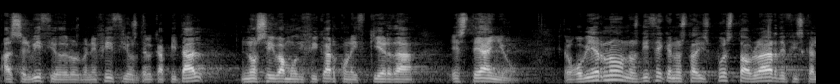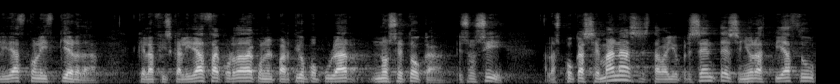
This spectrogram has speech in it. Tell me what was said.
al servicio de los beneficios del capital, no se iba a modificar con la izquierda este año. El Gobierno nos dice que no está dispuesto a hablar de fiscalidad con la izquierda, que la fiscalidad acordada con el Partido Popular no se toca. Eso sí, a las pocas semanas, estaba yo presente, el señor Azpiazu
